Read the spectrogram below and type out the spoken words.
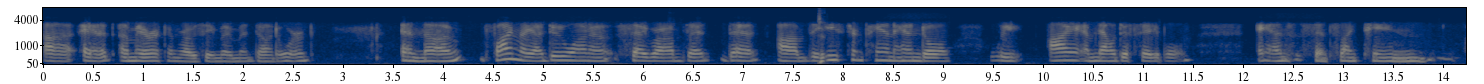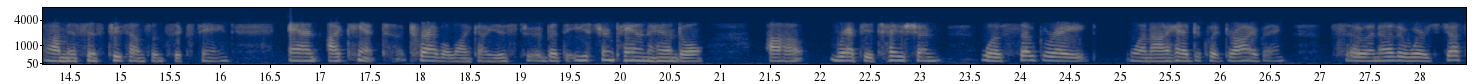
uh, at AmericanRosieMovement.org. And uh, finally, I do want to say, Rob, that that um, the Eastern Panhandle, we I am now disabled, and since 19, um, since 2016, and I can't travel like I used to. But the Eastern Panhandle uh, reputation was so great when I had to quit driving. So, in other words, just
